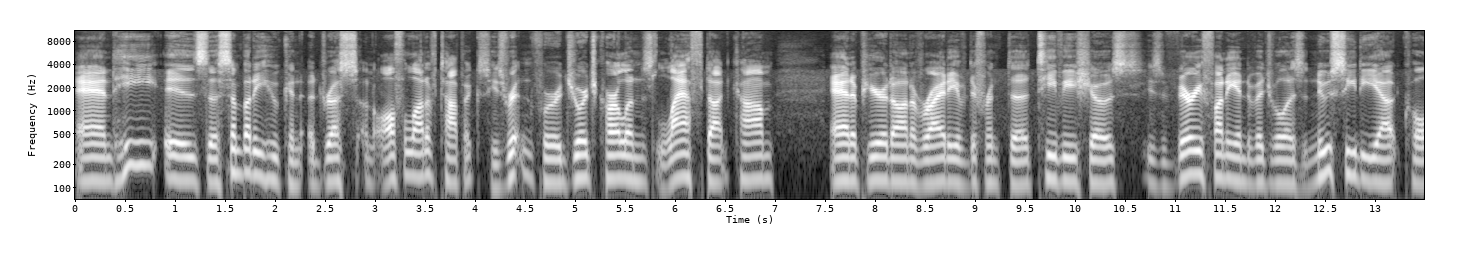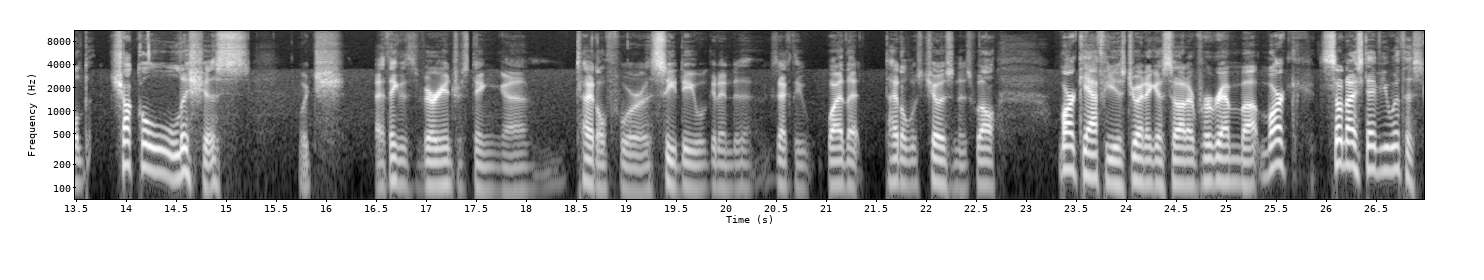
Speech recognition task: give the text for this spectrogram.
And he is uh, somebody who can address an awful lot of topics. He's written for George Carlin's Laugh.com and appeared on a variety of different uh, TV shows. He's a very funny individual. Has a new CD out called Chucklelicious, which I think is a very interesting uh, title for a CD. We'll get into exactly why that title was chosen as well. Marc Yaffee is joining us on our program. Uh, Mark, so nice to have you with us.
